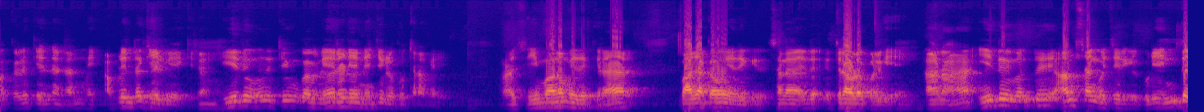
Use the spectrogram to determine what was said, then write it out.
மக்களுக்கு என்ன நன்மை அப்படின்னு தான் கேள்வி வைக்கிறார். இது வந்து திமுக நேரடியாக நெஞ்சில் குத்துற மாதிரி ஆனால் சீமானும் எதிர்க்கிறார் பாஜகவும் எதிர்க்குது சன இது திராவிட கொள்கையை. ஆனால் இது வந்து ஆம்ஸ்டாங் வச்சிருக்கக்கூடிய இந்த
